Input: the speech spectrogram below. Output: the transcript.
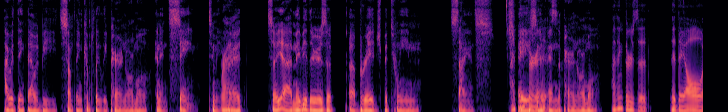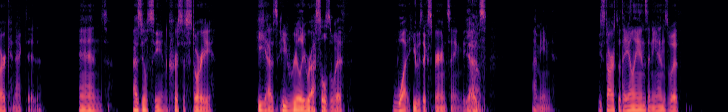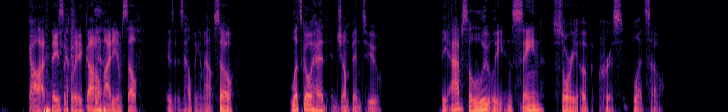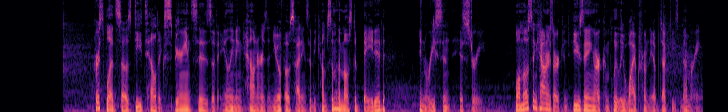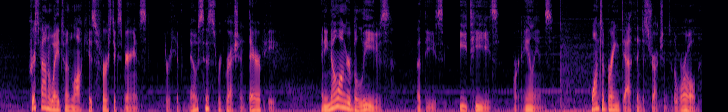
I would think that would be something completely paranormal and insane to me, Right. right? So yeah, maybe there is a, a bridge between science, space, and, and the paranormal. I think there's a that they all are connected. And as you'll see in Chris's story, he has he really wrestles with what he was experiencing because I mean, he starts with aliens and he ends with God, basically. God Yeah. Almighty himself is is helping him out. So let's go ahead and jump into the absolutely insane story of Chris Bledsoe. Chris Bledsoe's detailed experiences of alien encounters and UFO sightings have become some of the most debated in recent history. While most encounters are confusing or completely wiped from the abductee's memory, Chris found a way to unlock his first experience through hypnosis regression therapy. And he no longer believes that these ETs or aliens want to bring death and destruction to the world.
